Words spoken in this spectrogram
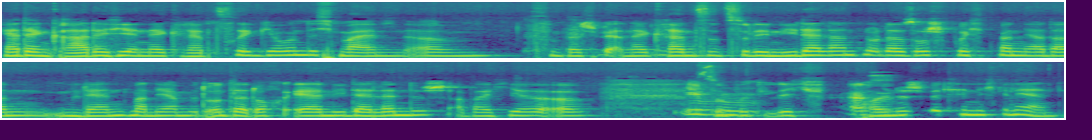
Ja, denn gerade hier in der Grenzregion, ich meine, ähm, zum Beispiel an der Grenze zu den Niederlanden oder so spricht man ja dann, lernt man ja mitunter doch eher Niederländisch, aber hier äh, so wirklich also Polnisch also wird hier nicht gelernt.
